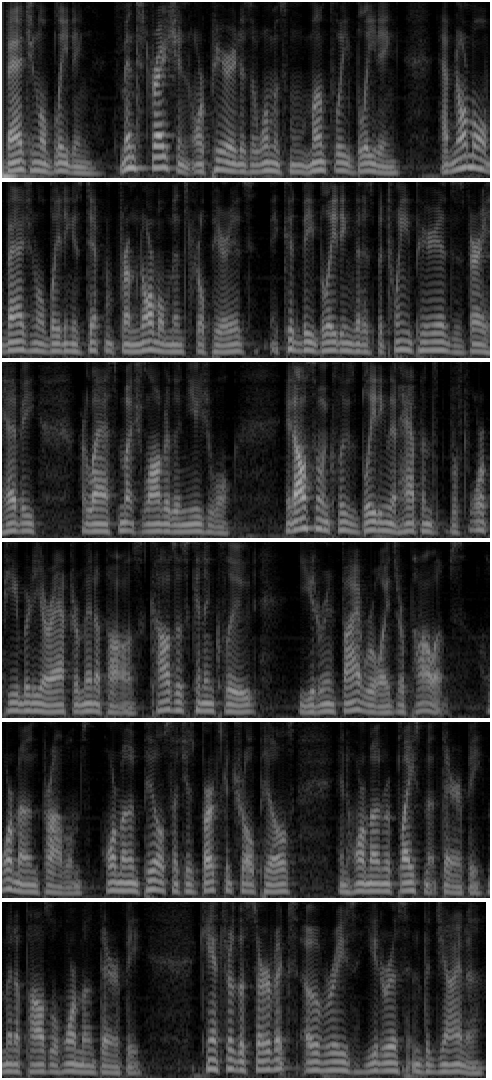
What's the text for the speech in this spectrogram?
Vaginal bleeding. Menstruation or period is a woman's monthly bleeding. Abnormal vaginal bleeding is different from normal menstrual periods. It could be bleeding that is between periods, is very heavy, or lasts much longer than usual. It also includes bleeding that happens before puberty or after menopause. Causes can include uterine fibroids or polyps, hormone problems, hormone pills such as birth control pills, and hormone replacement therapy, menopausal hormone therapy, cancer of the cervix, ovaries, uterus, and vagina,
